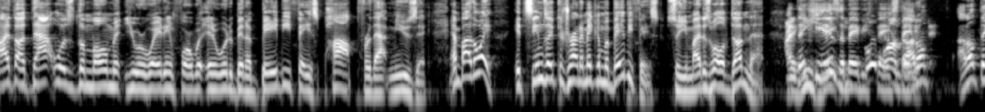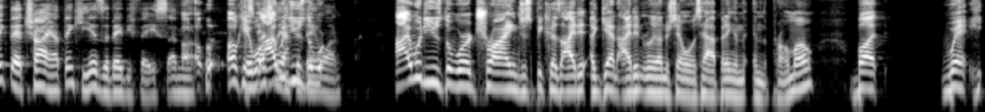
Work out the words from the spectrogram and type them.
I thought that was the moment you were waiting for. It would have been a babyface pop for that music. And by the way, it seems like they're trying to make him a babyface, so you might as well have done that. I think he He's- is a he's baby face. full-on I don't. babyface. I don't think they're trying. I think he is a baby face. I mean, uh, Okay, well, I would use the word. I would use the word trying just because I did, again I didn't really understand what was happening in the, in the promo. But when he,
